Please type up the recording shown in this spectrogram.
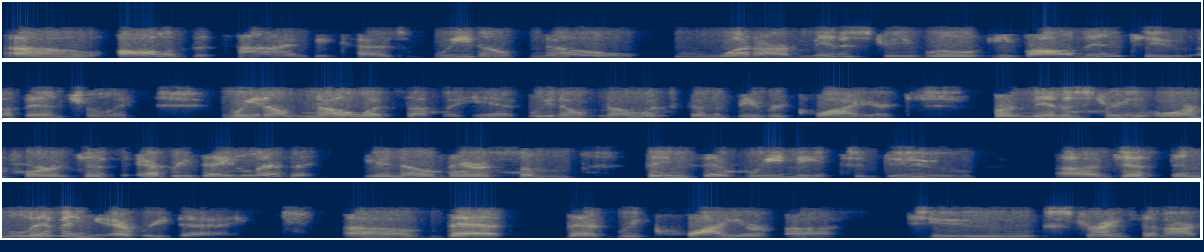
uh, all of the time because we don't know what our ministry will evolve into eventually. We don't know what's up ahead. We don't know what's going to be required for ministry or for just everyday living. You know, there's some things that we need to do uh, just in living every day uh, that that require us to strengthen our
